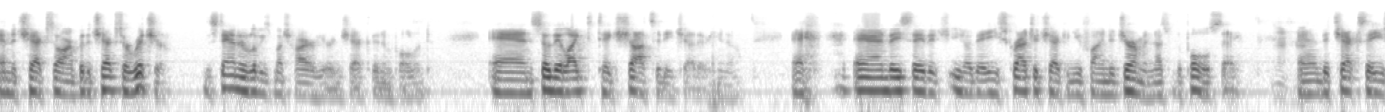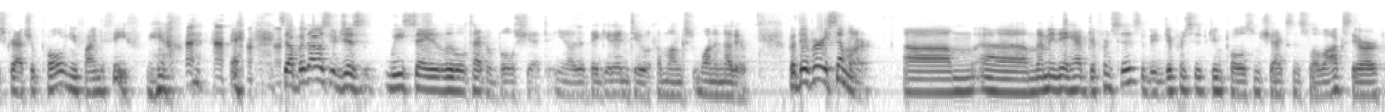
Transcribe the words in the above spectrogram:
and the Czechs aren't. But the Czechs are richer. The standard of living is much higher here in Czech than in Poland, and so they like to take shots at each other. You know, and, and they say that you know they you scratch a Czech and you find a German. That's what the Poles say. And the Czechs say you scratch a Pole and you find a thief. You know, so but those are just we say a little type of bullshit. You know that they get into amongst one another, but they're very similar. Um, um, I mean, they have differences. There'll be differences between Poles and Czechs and Slovaks. There are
